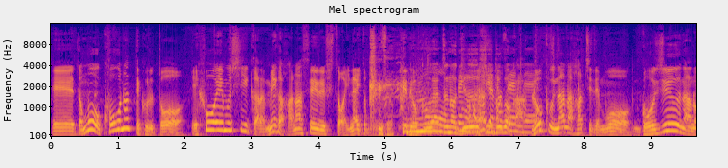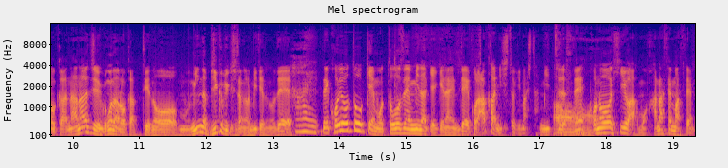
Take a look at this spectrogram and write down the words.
えーと、もうこうなってくると、FOMC から目が離せる人はいないと思うんですよ。6月の14、15か。6、7、8でも、50なのか75なのかっていうのを、もうみんなビクビクしながら見てるので、はい、で雇用統計も当然見なきゃいけないんで、これ、赤にしときました、3つですね、この日はもう話せません。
